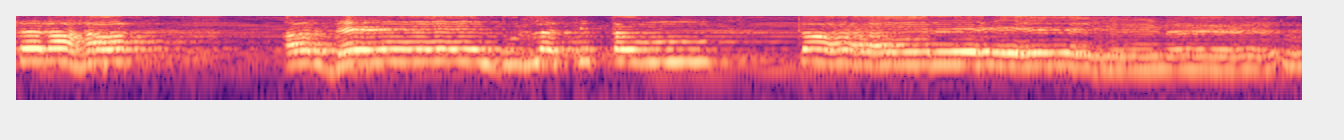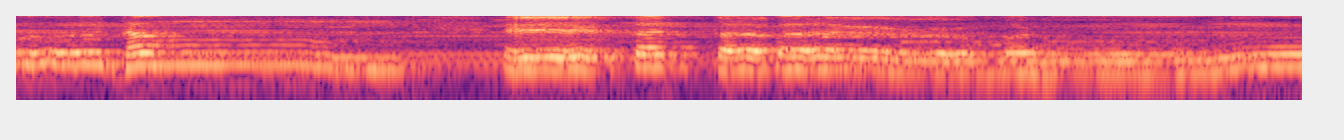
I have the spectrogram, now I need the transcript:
परतरः अर्धेन्दुलसितं तारेण रुद्धम् एतत्तव मनुस्वरूपम्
